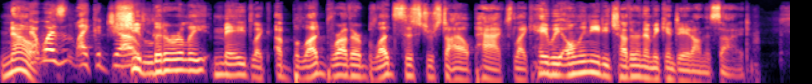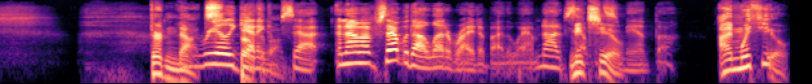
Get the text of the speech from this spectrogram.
No. That wasn't like a joke. She literally made like a blood brother, blood sister style pact. Like, hey, we only need each other, and then we can date on the side. They're nuts. I'm really getting upset. And I'm upset with our letter writer, by the way. I'm not upset Me with too. Samantha. I'm with you.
